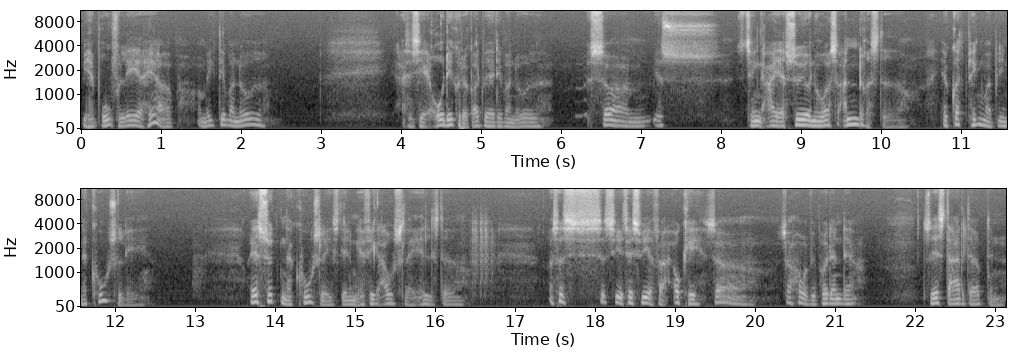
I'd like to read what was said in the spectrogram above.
vi har brug for læger herop, om ikke det var noget. Altså siger jeg, åh, det kunne da godt være, at det var noget. Så øh, jeg tænkte, nej, jeg søger nu også andre steder. Jeg kunne godt tænke mig at blive narkoselæge. Og jeg søgte en narkoselægestilling, jeg fik afslag alle steder. Og så, så siger jeg til svigerfar, okay, så så hopper vi på den der. Så jeg startede derop den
